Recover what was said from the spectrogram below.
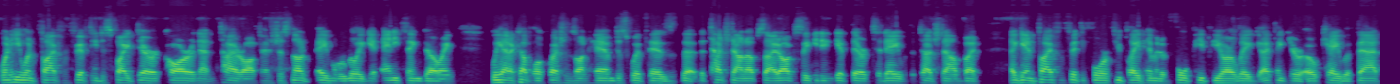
when he went five for 50, despite Derek Carr and that entire offense just not able to really get anything going. We had a couple of questions on him just with his the, the touchdown upside. Obviously, he didn't get there today with the touchdown, but again, five for 54. If you played him in a full PPR league, I think you're okay with that.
